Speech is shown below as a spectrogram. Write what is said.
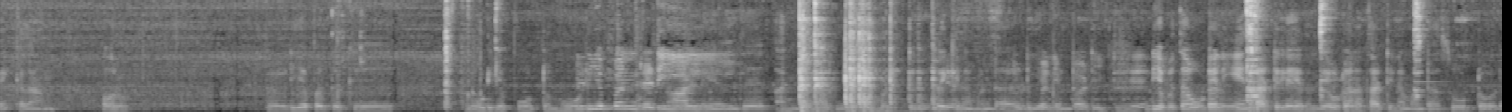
வைக்கலாம். ஒரு இடியப்பத்துக்கு மூடியை போட்டு மூடி நாலுலேருந்து அஞ்சு ஆறு நிமிஷம் விட்டு இறக்கினமெண்டா இடியப்பம் இடியப்பத்தை உடனே தட்டில இருந்தே உடனே தட்டினமெண்டா சூட்டோட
